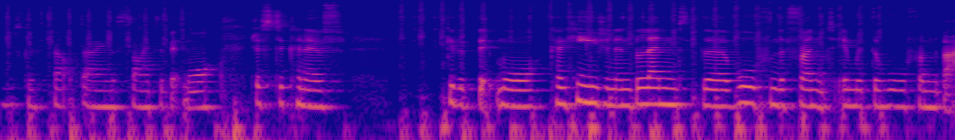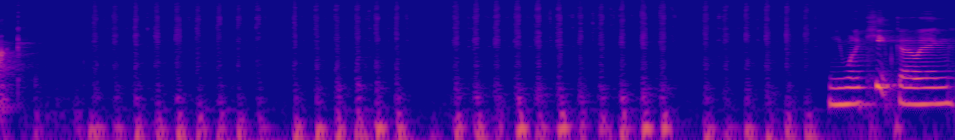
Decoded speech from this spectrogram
I'm just going to felt down the sides a bit more just to kind of give a bit more cohesion and blend the wool from the front in with the wool from the back. You want to keep going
